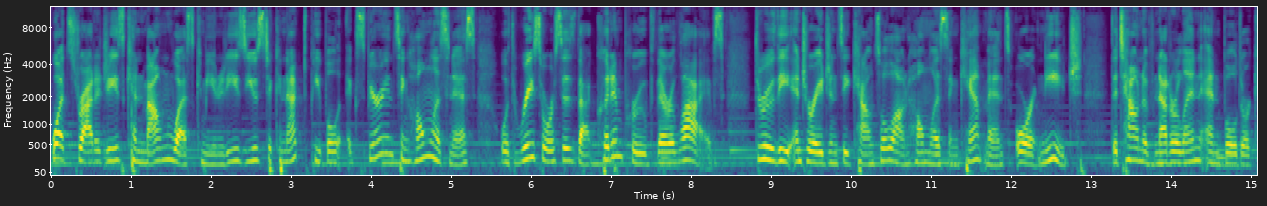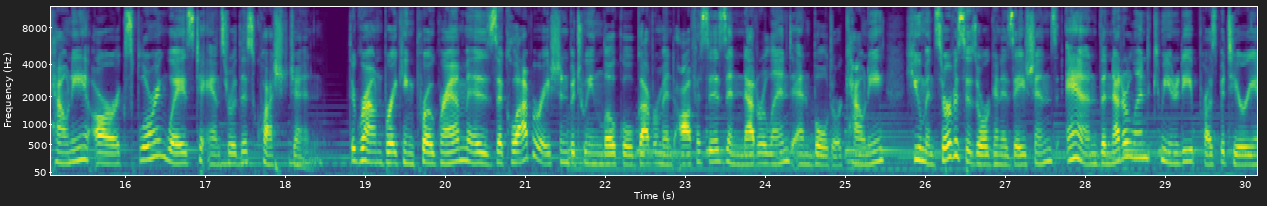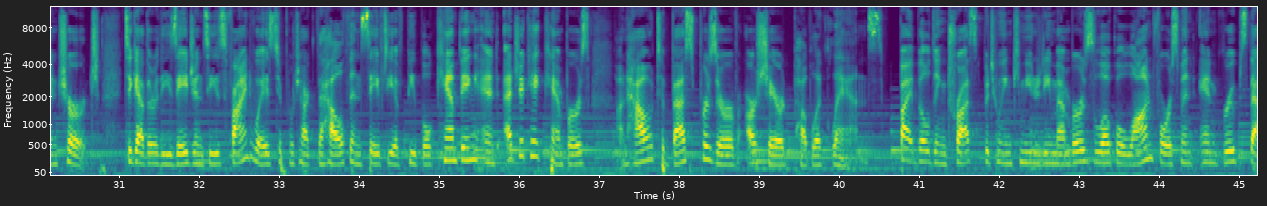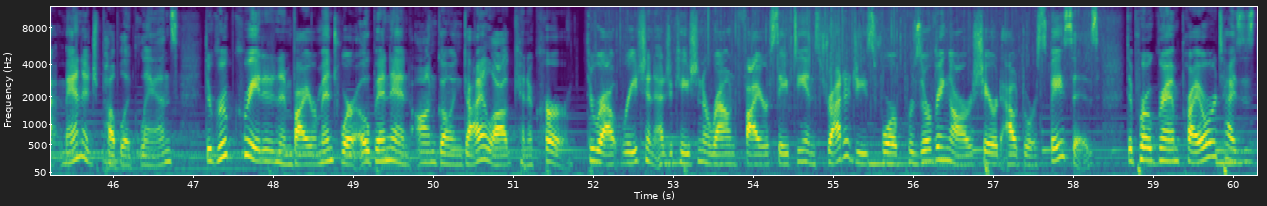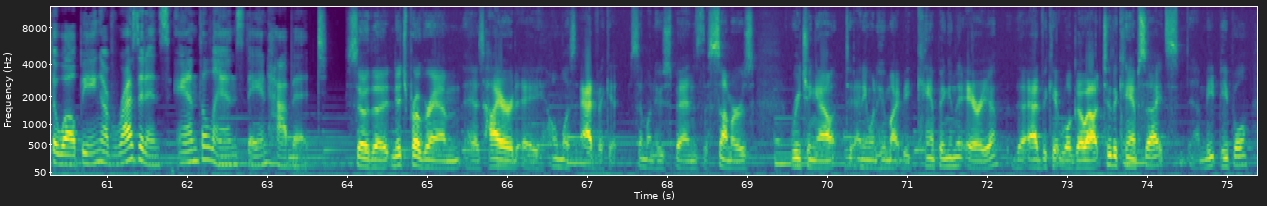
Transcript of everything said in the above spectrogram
What strategies can Mountain West communities use to connect people experiencing homelessness with resources that could improve their lives? Through the Interagency Council on Homeless Encampments, or NEACH, the town of Nederland and Boulder County are exploring ways to answer this question. The groundbreaking program is a collaboration between local government offices in Nederland and Boulder County, human services organizations, and the Nederland Community Presbyterian Church. Together, these agencies find ways to protect the health and safety of people camping and educate campers on how to best preserve our shared public lands by building trust between community members, local law enforcement, and groups that manage public lands, the group created an environment where open and ongoing dialogue can occur. Through outreach and education around fire safety and strategies for preserving our shared outdoor spaces, the program prioritizes the well being of residents and the lands they inhabit. So the niche program has hired a homeless advocate, someone who spends the summers reaching out to anyone who might be camping in the area. The advocate will go out to the campsites, uh, meet people,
